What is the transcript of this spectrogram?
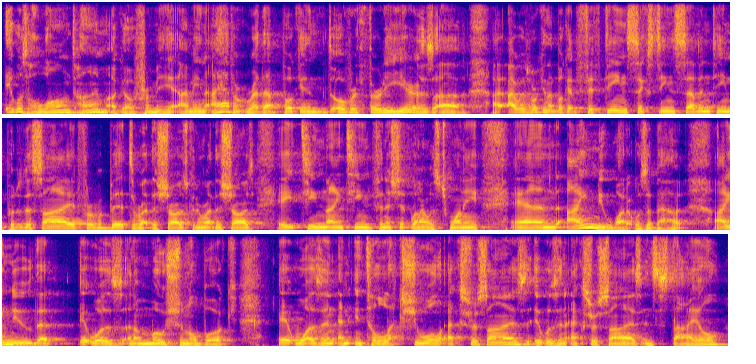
it was a long time ago for me. I mean, I haven't read that book in over 30 years. Uh, I, I, was working that book at 15, 16, 17, put it aside for a bit to write the shards, couldn't write the shards. 18, 19, finished it when I was 20. And I knew what it was about. I knew that it was an emotional book. It wasn't an intellectual exercise. It was an exercise in style,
